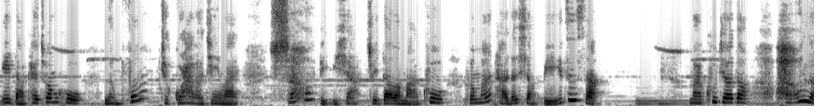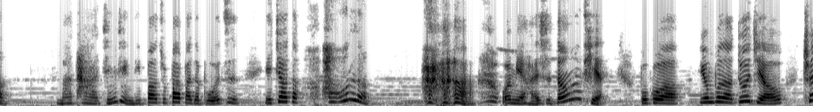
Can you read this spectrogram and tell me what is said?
一打开窗户，冷风就刮了进来，嗖的一下吹到了马库和马塔的小鼻子上。马库叫道：“好冷！”玛塔紧紧地抱住爸爸的脖子，也叫道：“好冷！”哈哈哈，外面还是冬天。不过用不了多久，春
